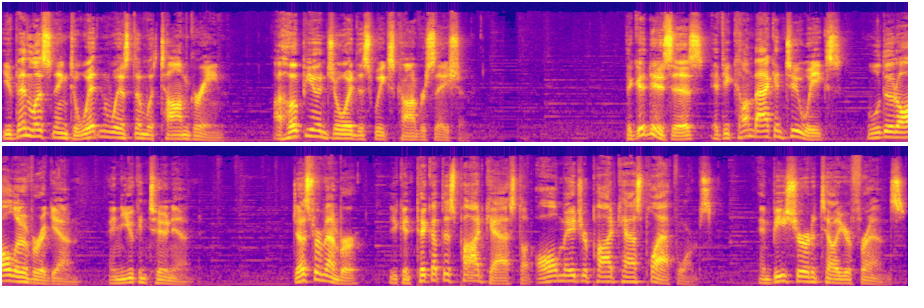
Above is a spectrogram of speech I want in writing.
You've been listening to Wit and Wisdom with Tom Green. I hope you enjoyed this week's conversation. The good news is, if you come back in two weeks, we'll do it all over again, and you can tune in. Just remember, you can pick up this podcast on all major podcast platforms and be sure to tell your friends.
